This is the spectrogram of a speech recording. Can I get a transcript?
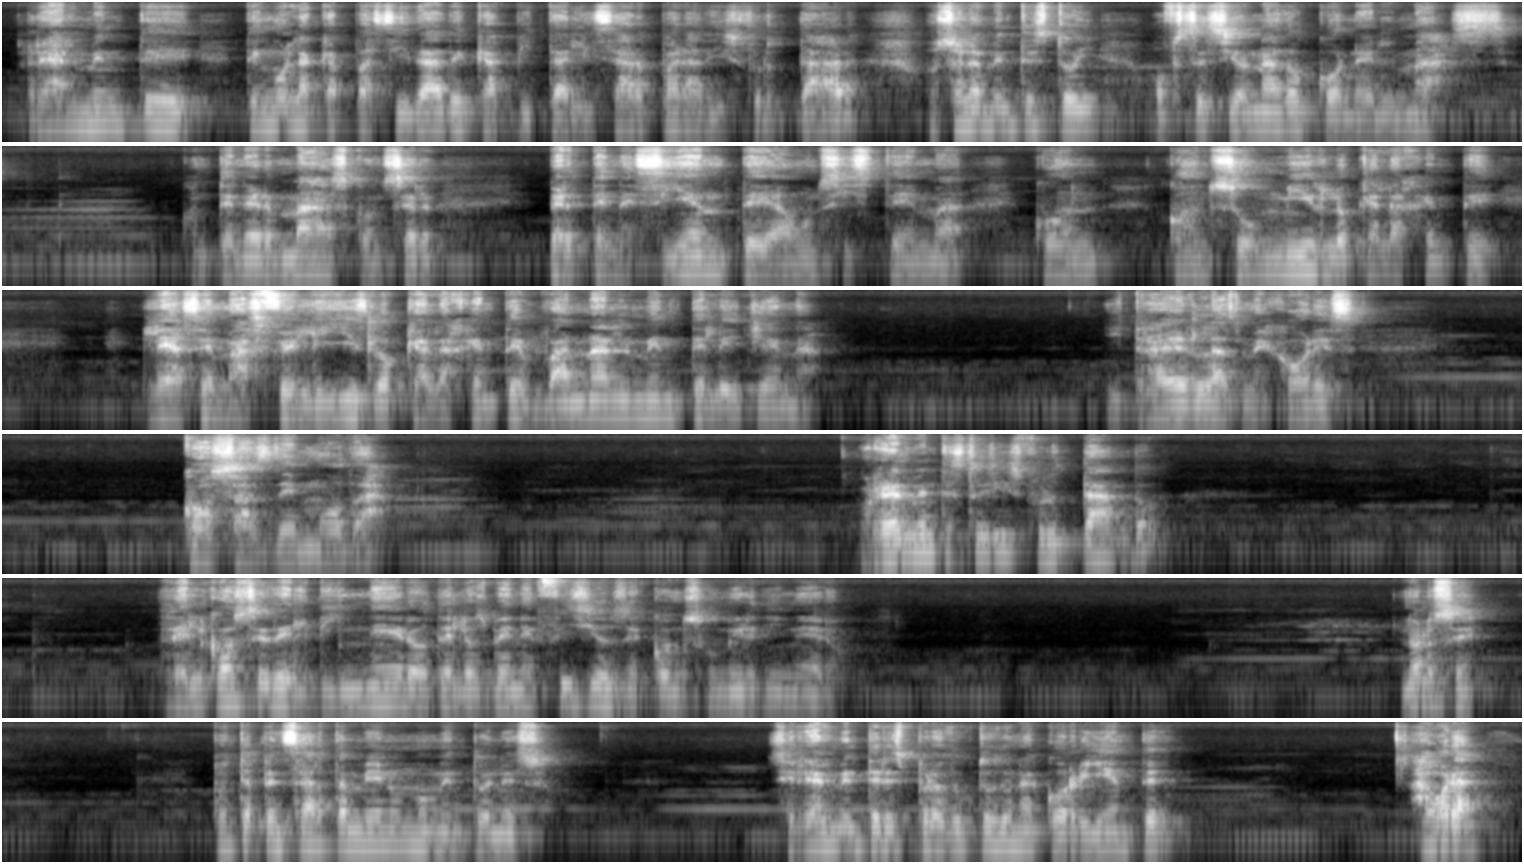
¿Realmente tengo la capacidad de capitalizar para disfrutar o solamente estoy obsesionado con el más? Con tener más, con ser perteneciente a un sistema, con consumir lo que a la gente le hace más feliz, lo que a la gente banalmente le llena y traer las mejores cosas de moda? ¿O realmente estoy disfrutando del goce del dinero, de los beneficios de consumir dinero? No lo sé. Ponte a pensar también un momento en eso. Si realmente eres producto de una corriente. Ahora,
